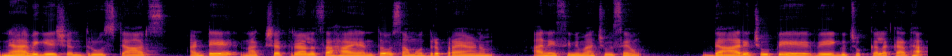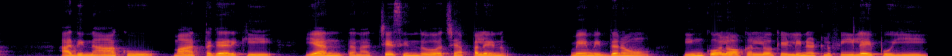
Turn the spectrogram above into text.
నావిగేషన్ త్రూ స్టార్స్ అంటే నక్షత్రాల సహాయంతో సముద్ర ప్రయాణం అనే సినిమా చూసాం. దారి చూపే వేగు చుక్కల కథ. అది నాకు మా అత్తగారికి ఎంత నచ్చేసిందో చెప్పలేను. మేమిద్దరం ఇంకో లోకంలోకి వెళ్ళినట్లు ఫీల్ అయిపోయి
